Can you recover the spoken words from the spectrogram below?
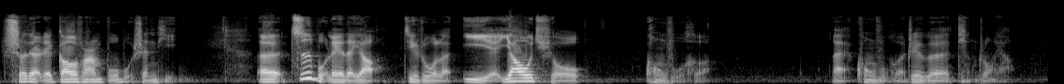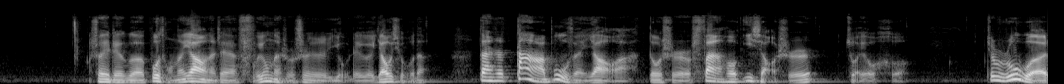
吃点这膏方补补身体，呃，滋补类的药，记住了，也要求。空腹喝，哎，空腹喝这个挺重要。所以这个不同的药呢，在服用的时候是有这个要求的。但是大部分药啊，都是饭后一小时左右喝。就是如果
